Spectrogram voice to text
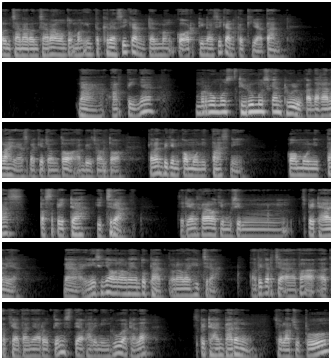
rencana-rencana untuk mengintegrasikan dan mengkoordinasikan kegiatan. Nah, artinya merumus dirumuskan dulu katakanlah ya sebagai contoh, ambil contoh. Kalian bikin komunitas nih. Komunitas pesepeda hijrah. Jadi kan sekarang lagi musim sepedahan ya. Nah, ini isinya orang-orang yang tobat, orang-orang hijrah. Tapi kerja apa kegiatannya rutin setiap hari Minggu adalah sepedahan bareng, sholat subuh,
